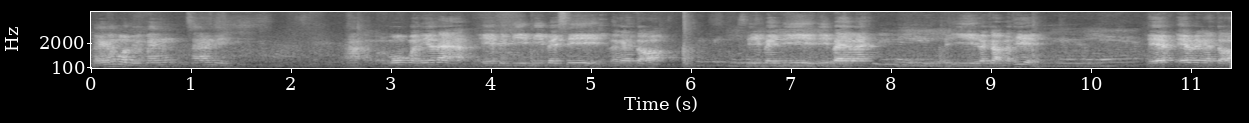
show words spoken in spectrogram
ไปข้างบนหรือไปข้างซ้ายดี อะวกมานี้ได้อะ A ไป B B ไป C แล้วไงต่อ C ไป D D ไปอะไรไป E แล้วกลับมาที่ F F แล้วไงต่อ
